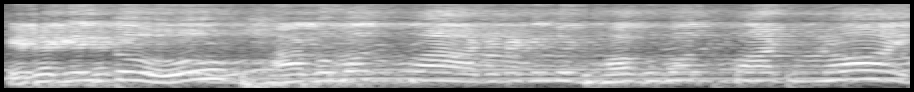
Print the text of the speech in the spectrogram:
এটা কিন্তু ভাগবত পাঠ, এটা কিন্তু ভগবত পাঠ নয়।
